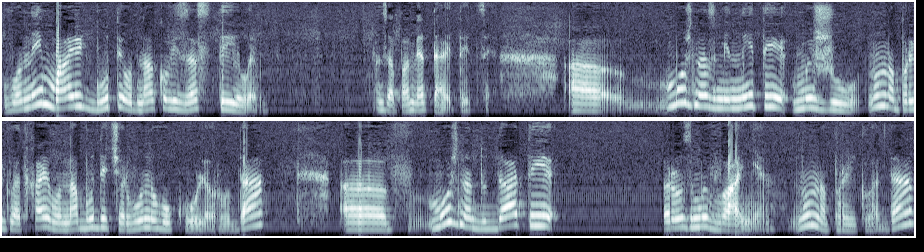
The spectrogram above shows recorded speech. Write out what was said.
Вони мають бути однакові за стилем. Запам'ятайте це. Можна змінити межу. Ну, наприклад, хай вона буде червоного кольору. Да? В- можна додати розмивання. Ну, наприклад, да?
